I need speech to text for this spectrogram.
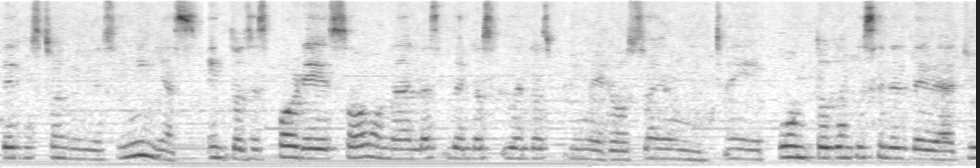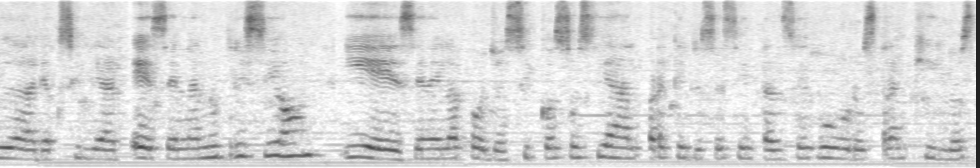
de, nuestros niños y niñas. Entonces por eso uno de, los, de, los, primeros em, eh, puntos donde se les debe ayudar y auxiliar es en la nutrición y es en el apoyo psicosocial para que ellos se sientan seguros, tranquilos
